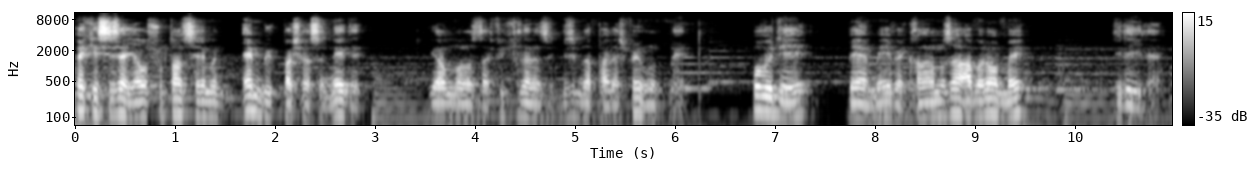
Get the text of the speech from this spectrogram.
Peki size Yavuz Sultan Selim'in en büyük başarısı neydi? Yorumlarınızda fikirlerinizi bizimle paylaşmayı unutmayın. Bu videoyu beğenmeyi ve kanalımıza abone olmayı dileğiyle.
